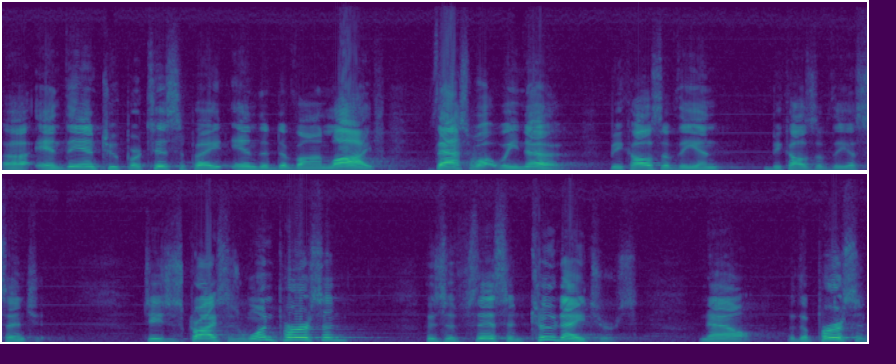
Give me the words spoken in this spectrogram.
uh, and then to participate in the divine life. That's what we know because of the, because of the ascension. Jesus Christ is one person who subsists in two natures. Now, the person,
